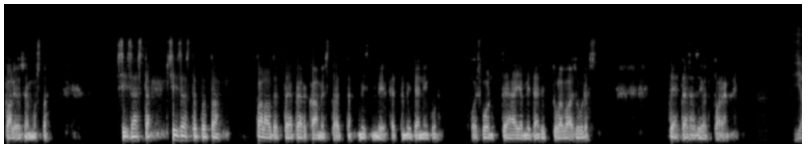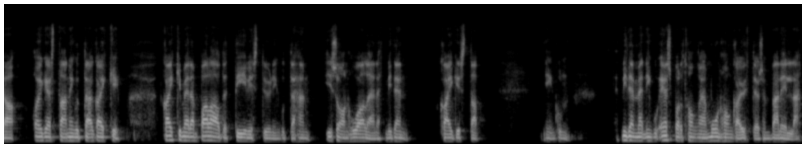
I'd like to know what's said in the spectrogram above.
paljon semmoista sisäistä, sisäistä tota, palautetta ja perkaamista, että, että miten niin kuin olisi voinut tehdä ja miten sitten tulevaisuudessa tehtäisiin asioita paremmin. Ja oikeastaan niin kuin tämä kaikki kaikki meidän palaute tiivistyy niin kuin tähän isoon huoleen, että miten kaikista, niin kuin, että miten me niin kuin Esport Honga ja muun Honka-yhteisön välillä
